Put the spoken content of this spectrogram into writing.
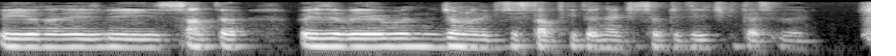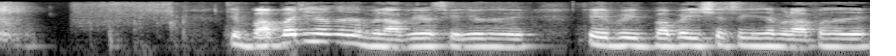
ਵੀ ਉਹਨਾਂ ਨੇ ਵੀ ਸੰਤ, ਵੀ ਜਮਨਾ ਦੇ ਵਿੱਚ ਸਥਾਪਿਤ ਕੀਤਾ 1973 ਚ ਕੀਤਾ ਸੀ ਤੇ ਬਾਬਾ ਜੀ ਉਹਨਾਂ ਦਾ ਮਿਲਾਪ ਜਿਹੜਾ ਸੀ ਜੀ ਉਹਨਾਂ ਦੇ, ਤੇ ਵੀ ਬਾਬਾ ਈਸ਼ਰ ਸਿੰਘ ਜੀ ਦਾ ਮਿਲਾਪ ਉਹਨਾਂ ਦੇ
